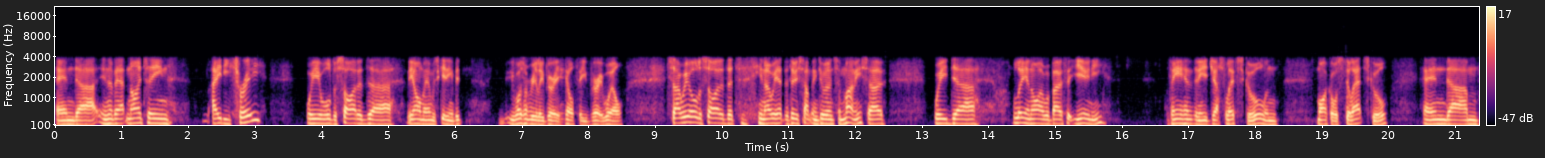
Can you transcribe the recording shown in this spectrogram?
And uh, in about 1983, we all decided uh, the old man was getting a bit. He wasn't really very healthy, very well. So we all decided that you know we had to do something to earn some money. So we'd uh, Lee and I were both at uni. I think Anthony had just left school and Michael was still at school, and um,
